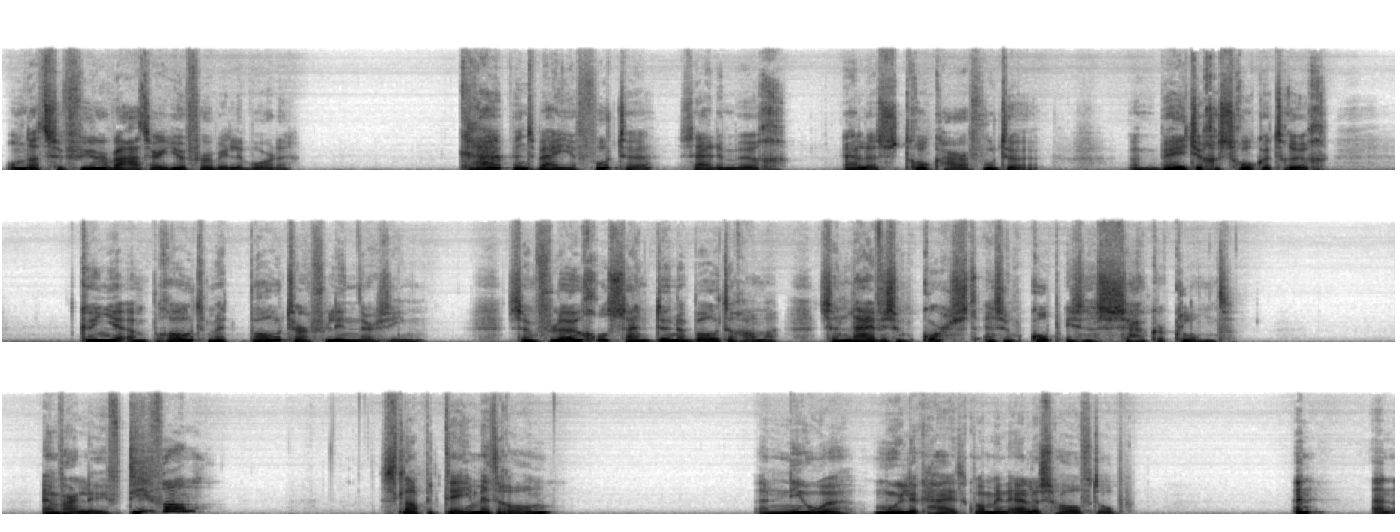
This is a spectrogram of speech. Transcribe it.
omdat ze vuurwaterjuffer willen worden. Kruipend bij je voeten, zei de mug. Alice trok haar voeten een beetje geschrokken terug. Kun je een brood met botervlinder zien? Zijn vleugels zijn dunne boterhammen, zijn lijf is een korst en zijn kop is een suikerklont. En waar leeft die van? Slappe thee met room. Een nieuwe moeilijkheid kwam in Alice's hoofd op. En, en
